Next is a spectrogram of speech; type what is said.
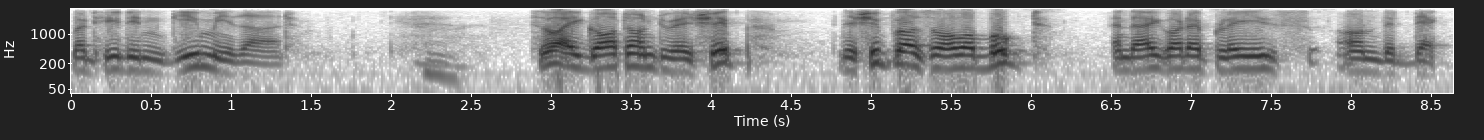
but he didn't give me that. So I got onto a ship. The ship was overbooked, and I got a place on the deck.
